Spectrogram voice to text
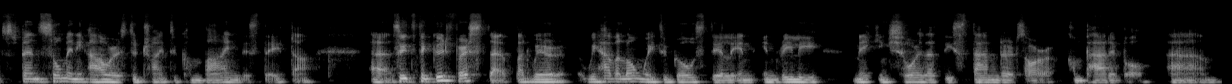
spend so many hours to try to combine this data. Uh, so it's a good first step, but we're we have a long way to go still in in really making sure that these standards are compatible. Um,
